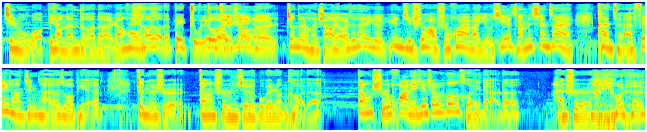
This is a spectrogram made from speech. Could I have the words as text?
进入过，比较难得的。然后少有的被主流接受，那个真的是很少有。而且他这个运气时好时坏吧，有些咱们现在看起来非常精彩的作品，真的是当时是绝对不被认可的。当时画的一些稍微温和一点的。还是有人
